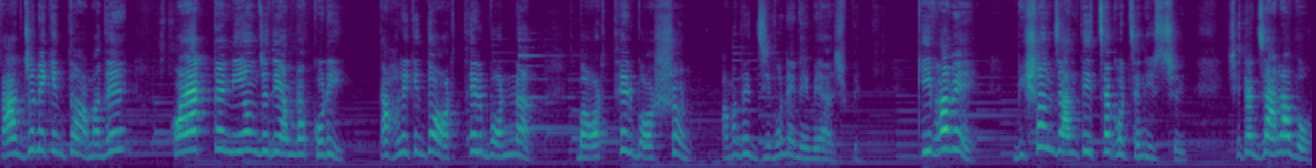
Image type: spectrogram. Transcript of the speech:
তার জন্য কিন্তু আমাদের কয়েকটা নিয়ম যদি আমরা করি, তাহলে কিন্তু অর্থের বন্যা বা অর্থের বর্ষণ আমাদের জীবনে নেমে আসবে। কীভাবে? ভীষণ জানতে ইচ্ছা করছে নিশ্চয়ই। সেটা জানাব।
